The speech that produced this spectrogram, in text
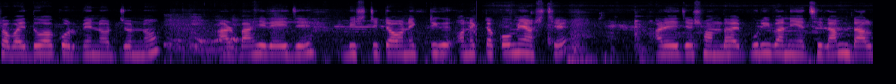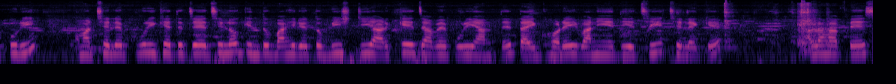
সবাই দোয়া করবেন ওর জন্য। আর বাহিরে এই যে বৃষ্টিটা অনেকটি, অনেকটা কমে আসছে। আর এই যে সন্ধ্যায় পুরি বানিয়েছিলাম, ডাল পুরি। আমার ছেলে পুরি খেতে চেয়েছিল, কিন্তু বাহিরে তো বৃষ্টি, আর কে যাবে পুরি আনতে? তাই ঘরেই বানিয়ে দিয়েছি ছেলেকে। আল্লাহ হাফেজ।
